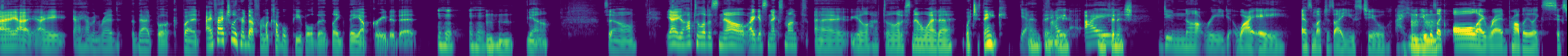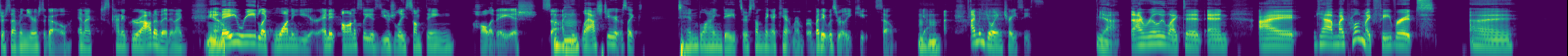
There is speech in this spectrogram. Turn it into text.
I, I I I haven't read that book, but I've actually heard that from a couple people that like they upgraded it. hmm hmm Yeah. So yeah, you'll have to let us know. I guess next month, uh, you'll have to let us know what uh what you think. Yeah. And that I I finish. do not read YA as much as I used to. I, It Mhm. was like all I read probably like six or seven years ago. And I just kind of grew out of it. And I Yeah. may read like one a year. And it honestly is usually something holiday ish. So I Mm-hmm. think last year it was like 10 blind dates or something. I can't remember, but it was really cute. So yeah, Mhm. I, I'm enjoying Tracy's. Yeah, I really liked it, and I yeah, my probably my favorite uh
